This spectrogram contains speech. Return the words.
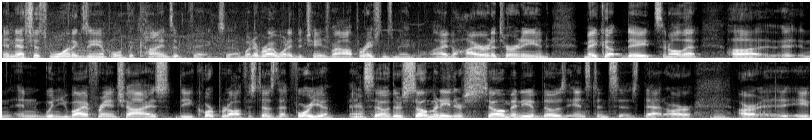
And that's just one example of the kinds of things. Uh, whenever I wanted to change my operations manual, I had to hire an attorney and make updates and all that. Uh, and, and when you buy a franchise, the corporate office does that for you. And so there's so many there's so many of those instances that are are a, a-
